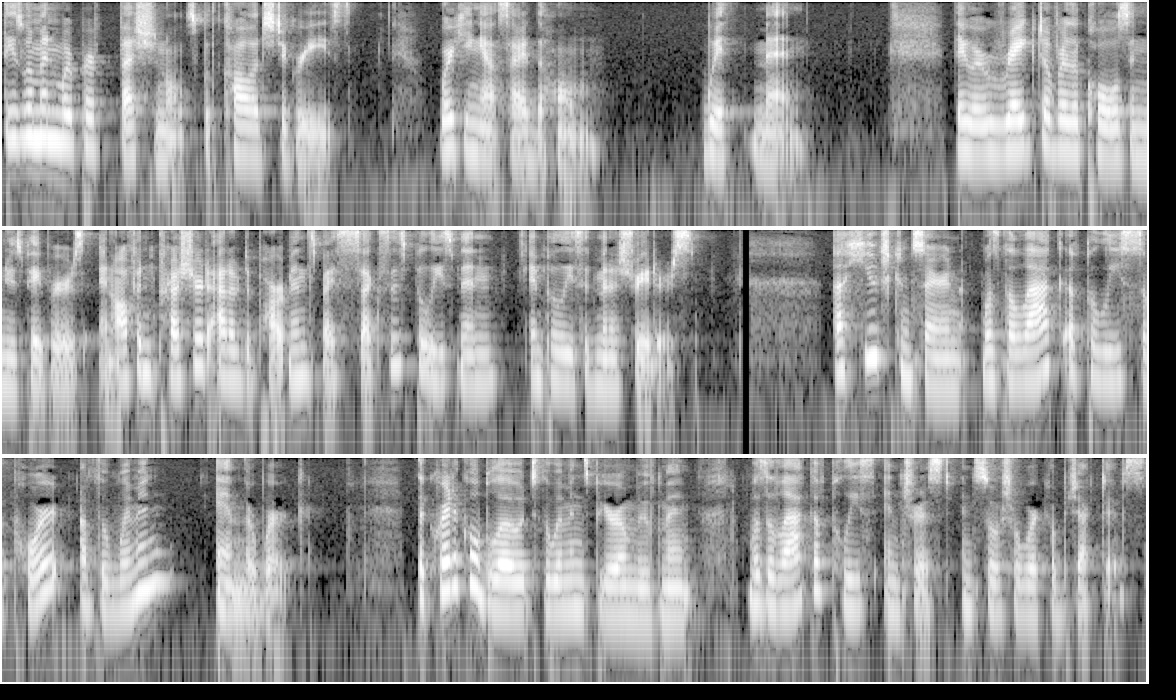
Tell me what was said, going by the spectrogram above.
These women were professionals with college degrees, working outside the home, with men. They were raked over the coals in newspapers and often pressured out of departments by sexist policemen and police administrators. A huge concern was the lack of police support of the women and their work. The critical blow to the Women's Bureau movement was a lack of police interest in social work objectives.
